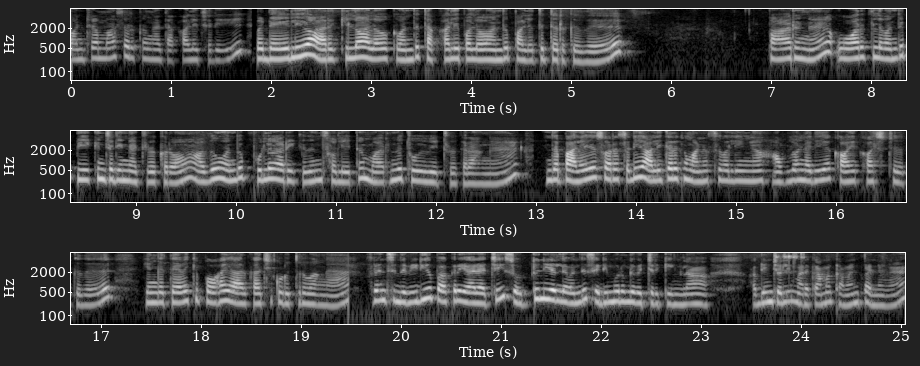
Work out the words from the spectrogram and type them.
ஒன்றரை மாதம் இருக்குங்க தக்காளி செடி. இப்போ டெய்லியும் அரை கிலோ அளவுக்கு வந்து தக்காளி பழம் வந்து பழுத்துட்டு இருக்குது. பாருங்கள் ஓரத்தில் வந்து பீக்கஞ்செடி நட்டுருக்குறோம். அதுவும் வந்து புழு அரிக்குதுன்னு சொல்லிட்டு மருந்து தூவி விட்டுருக்குறாங்க இந்த பழைய சொர செடி அழிக்கிறதுக்கு மனசு வலிங்க. அவ்வளோ நிறைய காய் காய்ச்சிட்டு இருக்குது எங்கள் தேவைக்கு போக யாருக்காச்சும் கொடுத்துருவாங்க. ஃப்ரெண்ட்ஸ் இந்த வீடியோ பார்க்குற யாராச்சும் சொட்டு நீரில் வந்து செடி முருங்கை வச்சுருக்கீங்களா? அப்படின்னு சொல்லி மறக்காமல் கமெண்ட் பண்ணுங்கள்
